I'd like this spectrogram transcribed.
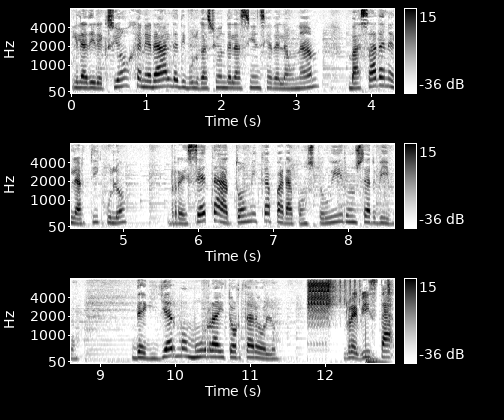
y la Dirección General de Divulgación de la Ciencia de la UNAM, basada en el artículo Receta atómica para construir un ser vivo, de Guillermo Murray Tortarolo. Revista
